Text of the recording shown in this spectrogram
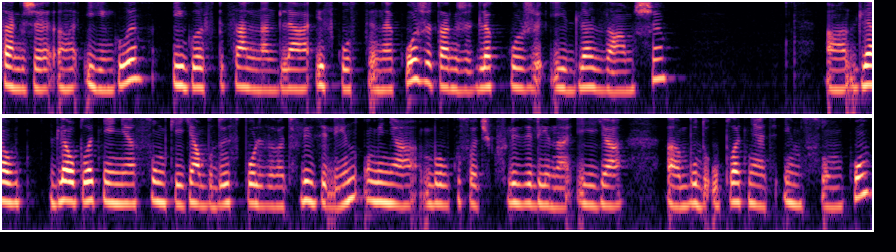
Также э, иглы. Иглы специально для искусственной кожи, также для кожи и для замши. А, для для уплотнения сумки я буду использовать флизелин. У меня был кусочек флизелина, и я э, буду уплотнять им сумку.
